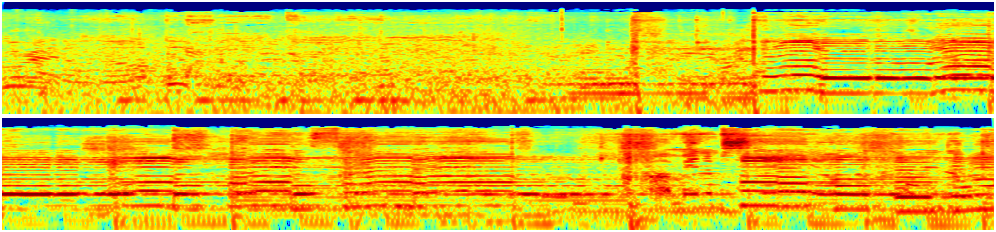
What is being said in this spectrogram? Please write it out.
I mean, I'm sad.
